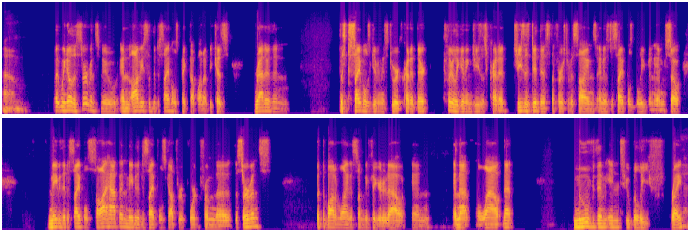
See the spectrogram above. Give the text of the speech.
Um, but we know the servants knew, and obviously the disciples picked up on it because rather than the disciples giving the steward credit, they're clearly giving Jesus credit. Jesus did this, the first of his signs, and his disciples believed in him. So maybe the disciples saw it happen, maybe the disciples got the report from the, the servants, but the bottom line is somebody figured it out and and that allowed that moved them into belief, right? Yeah.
